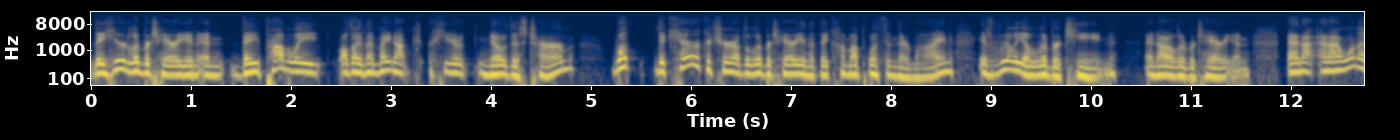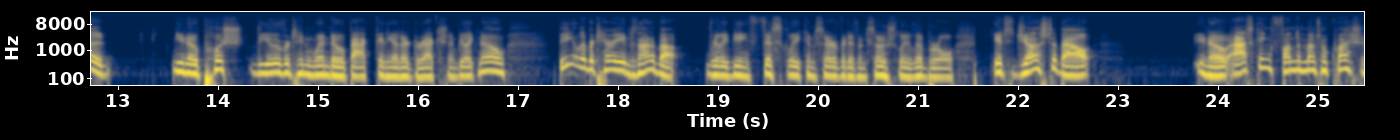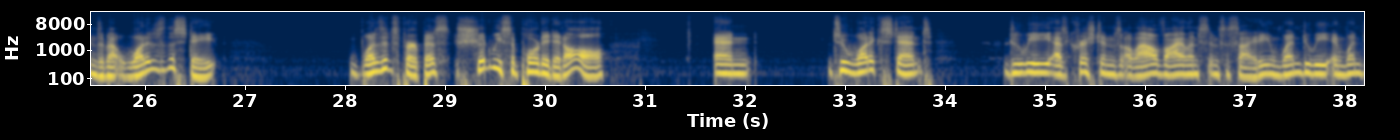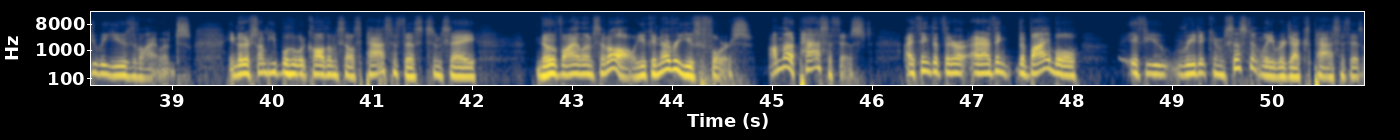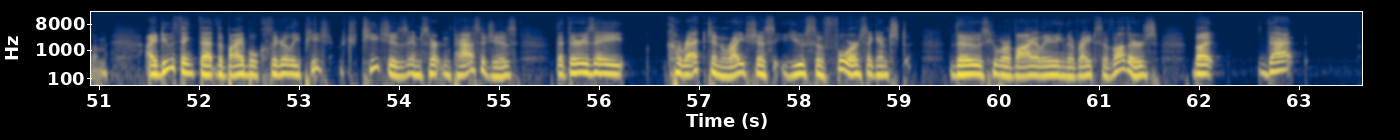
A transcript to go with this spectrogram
they hear libertarian and they probably although they might not hear know this term what the caricature of the libertarian that they come up with in their mind is really a libertine and not a libertarian. And i and i want to you know, push the Overton window back in the other direction and be like, no, being a libertarian is not about really being fiscally conservative and socially liberal. It's just about, you know, asking fundamental questions about what is the state, what is its purpose, should we support it at all, and to what extent do we as Christians allow violence in society and when do we and when do we use violence? You know, there's some people who would call themselves pacifists and say, no violence at all. You can never use force. I'm not a pacifist. I think that there are, and I think the Bible, if you read it consistently, rejects pacifism. I do think that the Bible clearly pe- teaches in certain passages that there is a correct and righteous use of force against those who are violating the rights of others, but that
